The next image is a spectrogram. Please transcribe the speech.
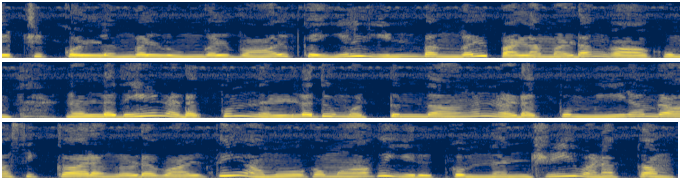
ஏற்றுக்கொள்ளுங்கள். உங்கள் வாழ்க்கையில் இன்பங்கள் பல மடங்காகும். நல்லதே நடக்கும் நல்லது மட்டும்தாங்க நடக்கும். மீனம் ராசிக்காரங்களோட வாழ்க்கை அமோகமாக இருக்கும். நன்றி வணக்கம்.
